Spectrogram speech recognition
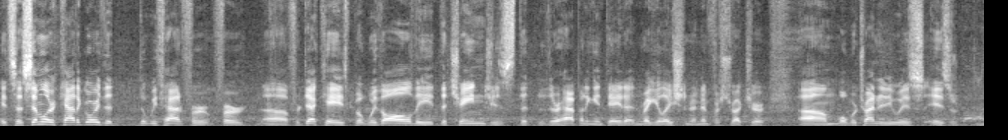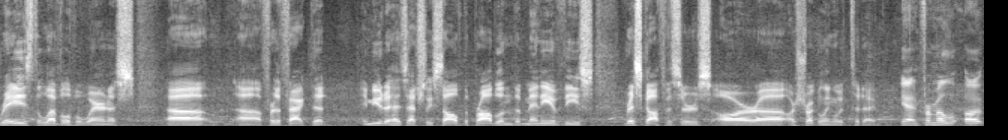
it's a similar category that, that we've had for, for, uh, for decades, but with all the, the changes that, that are happening in data and regulation and infrastructure, um, what we're trying to do is, is raise the level of awareness uh, uh, for the fact that Immuta has actually solved the problem that many of these risk officers are, uh, are struggling with today. Yeah, and from a, a-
